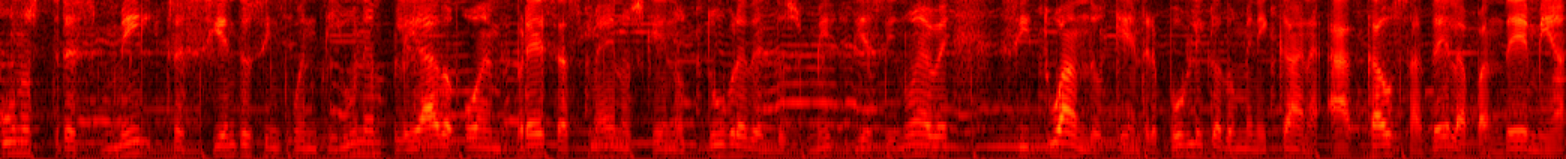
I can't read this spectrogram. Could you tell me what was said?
unos 3.351 empleados o empresas menos que en octubre del 2019, situando que en República Dominicana a causa de la pandemia,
